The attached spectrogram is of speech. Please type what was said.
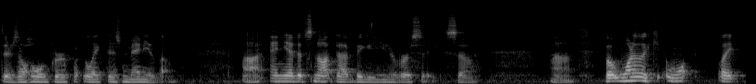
there's a whole group, like there's many of them. Uh, and yet it's not that big a university. So, uh, but one of the, like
